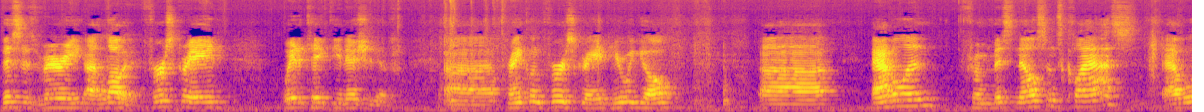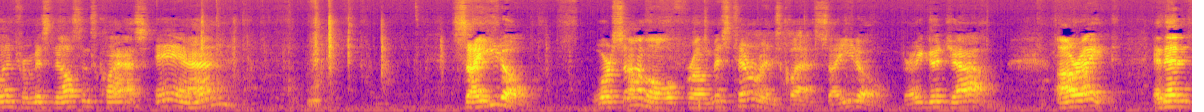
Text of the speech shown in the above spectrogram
This is very, I love it. First grade, way to take the initiative. Uh, Franklin first grade, here we go. Uh, Evelyn from Miss Nelson's class, Evelyn from Miss Nelson's class, and Saido Warsamo from Miss Timmerman's class. Saido, very good job. All right, and then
